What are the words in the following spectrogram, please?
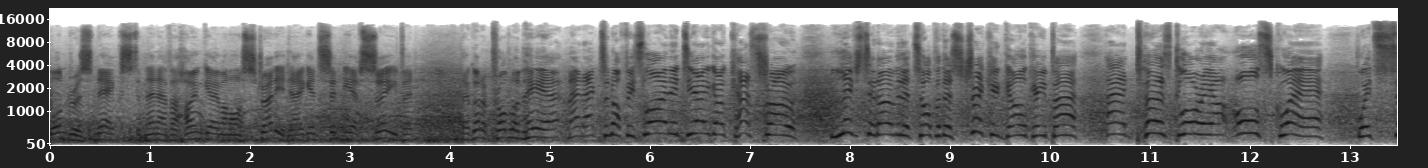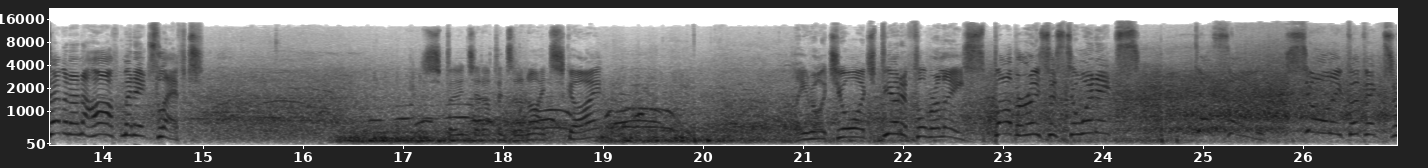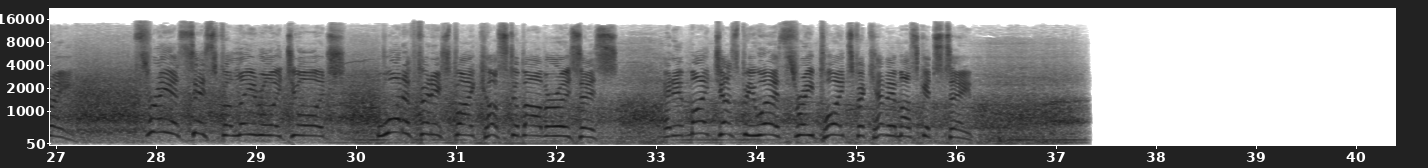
Wanderers next, and then have a home game on Australia Day against Sydney FC. But they've got a problem here. Matt Acton off his line, and Diego Castro lifts it over the top of the stricken goalkeeper. And Perth Gloria all square with seven and a half minutes left. Spoons it up into the night sky. Leroy George, beautiful release. Barbarouses to win it. Does so. Surely for victory. Three assists for Leroy George. What a finish by Kosta Barbarouses. And it might just be worth three points for Kevin Muscat's team.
